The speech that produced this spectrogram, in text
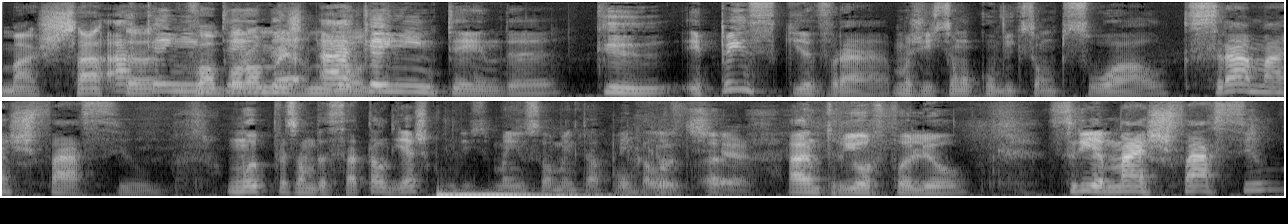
mais SATA Há vão para o entenda, mesmo há dono. quem entenda que, e penso que haverá, mas isso é uma convicção pessoal, que será mais fácil uma operação da SATA, aliás, como disse bem somente há pouco, ela, a, a anterior falhou, seria mais fácil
